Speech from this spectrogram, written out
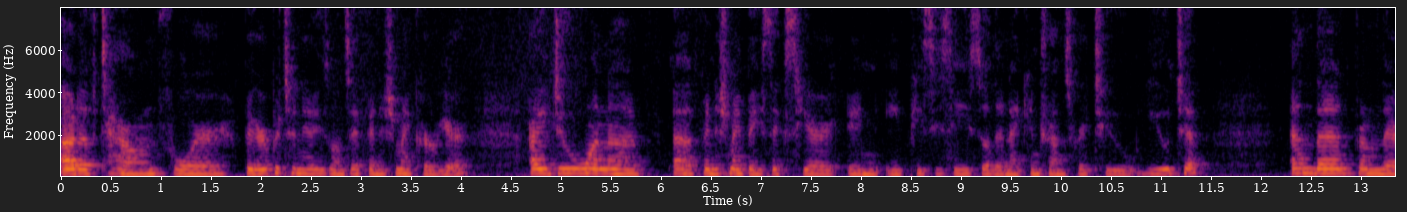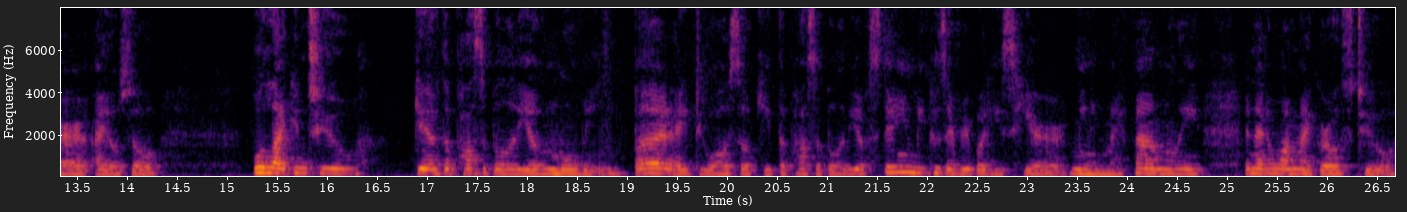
out of town for bigger opportunities once I finish my career. I do want to uh, finish my basics here in EPCC so then I can transfer to UTEP. And then from there, I also will like to give the possibility of moving, but I do also keep the possibility of staying because everybody's here, meaning my family, and I don't want my girls to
